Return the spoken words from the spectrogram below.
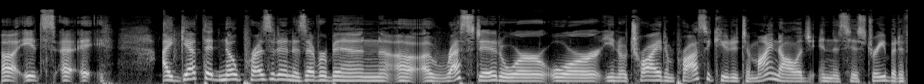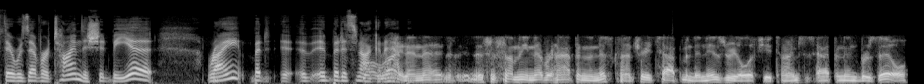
uh, it's. Uh, it, I get that no president has ever been uh, arrested or, or you know, tried and prosecuted, to my knowledge, in this history. But if there was ever a time, this should be it, right? But it, but it's not Well, going right, to happen. and uh, this is something that never happened in this country. It's happened in Israel a few times. It's happened in Brazil.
